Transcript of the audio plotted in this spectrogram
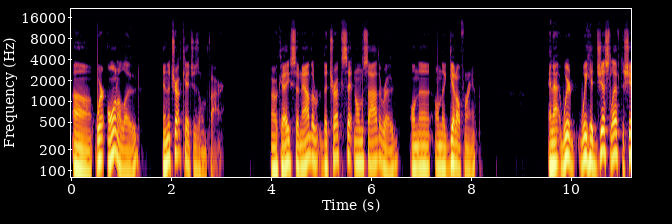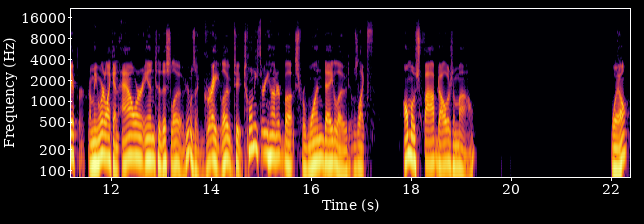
Uh, we're on a load and the truck catches on fire. Okay, so now the the truck's sitting on the side of the road on the on the get off ramp, and I, we're we had just left the shipper. I mean, we're like an hour into this load. It was a great load too, twenty three hundred bucks for one day load. It was like f- almost five dollars a mile. Well,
